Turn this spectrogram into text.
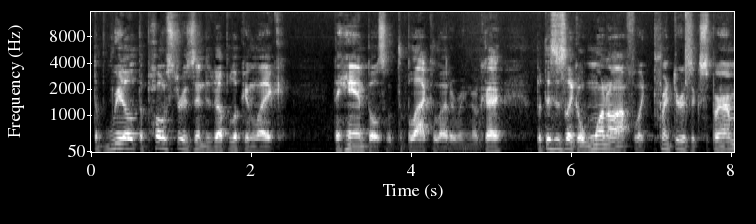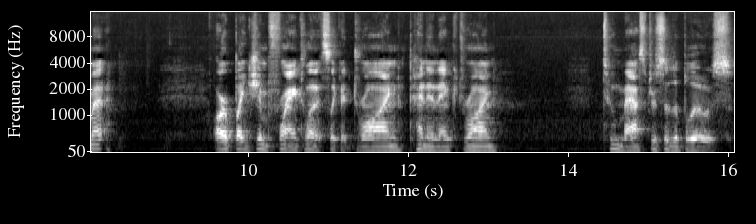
The real, the posters ended up looking like the handbills with the black lettering, okay? But this is like a one-off, like printer's experiment. Art by Jim Franklin. It's like a drawing, pen and ink drawing. Two masters of the blues.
